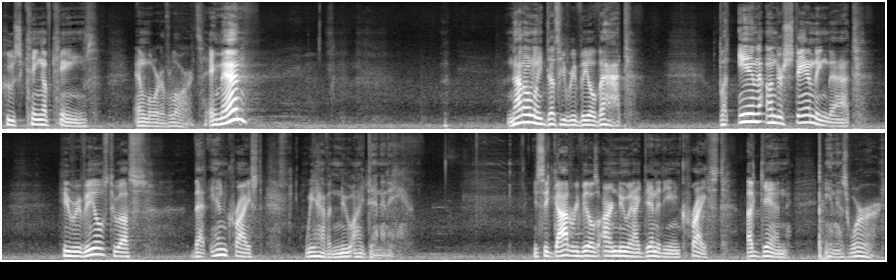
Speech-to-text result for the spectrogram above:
who's King of Kings and Lord of Lords. Amen? Not only does he reveal that, but in understanding that, he reveals to us that in Christ we have a new identity. You see, God reveals our new identity in Christ again in His Word.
